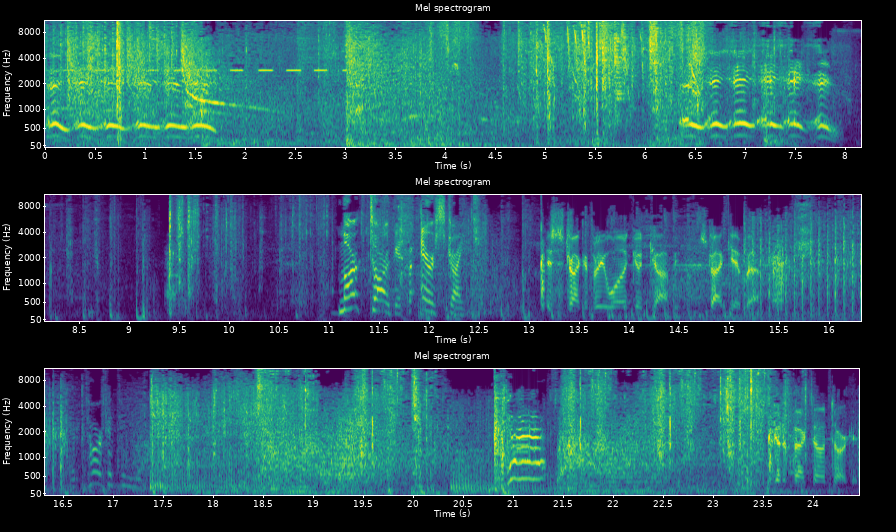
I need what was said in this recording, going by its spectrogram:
Hey, hey, hey, hey, hey, hey! Hey, hey, hey, hey, hey, hey! Mark target for airstrike. This is Striker 3-1, good copy. Strike inbound. Targeting. Good effect on target.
